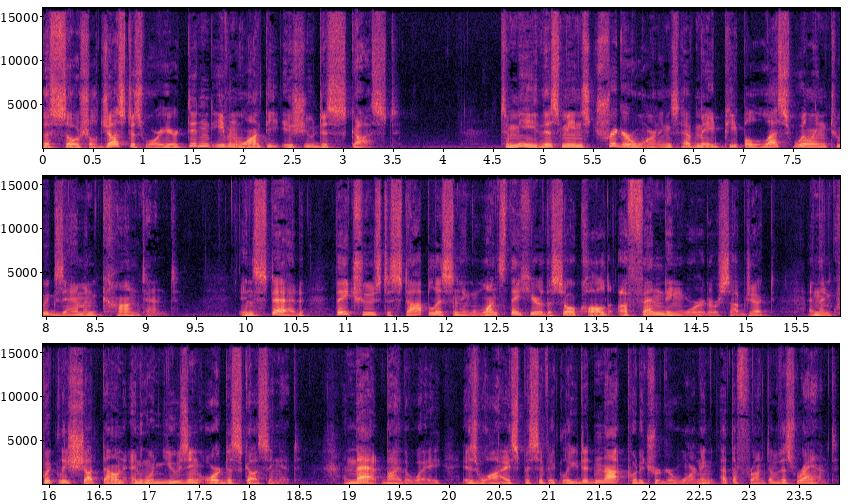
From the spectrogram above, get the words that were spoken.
The social justice warrior didn't even want the issue discussed. To me, this means trigger warnings have made people less willing to examine content. Instead, they choose to stop listening once they hear the so called offending word or subject, and then quickly shut down anyone using or discussing it. And that, by the way, is why I specifically did not put a trigger warning at the front of this rant.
